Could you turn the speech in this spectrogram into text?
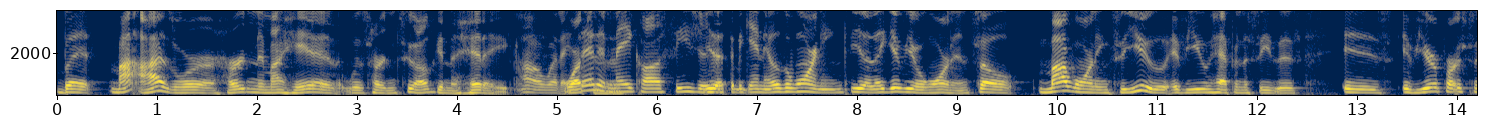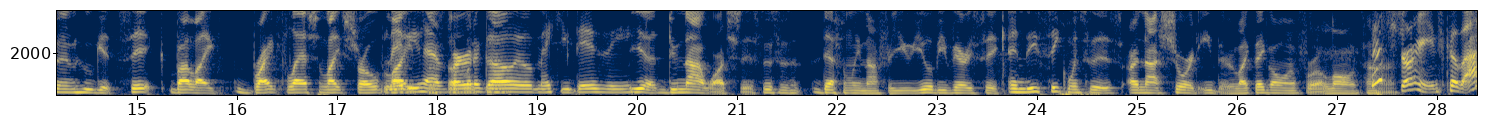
But my eyes were hurting and my head was hurting too. I was getting a headache. Oh, well, they said it this. may cause seizures Yeah. at the beginning. It was a warning. Yeah, they give you a warning. So, my warning to you, if you happen to see this, is if you're a person who gets sick by like bright flashing light strobe lights, Maybe you and have like vertigo. that, It'll make you dizzy. yeah, do not watch this. This is definitely not for you. You'll be very sick. And these sequences are not short either. Like they go on for a long time. That's strange because I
